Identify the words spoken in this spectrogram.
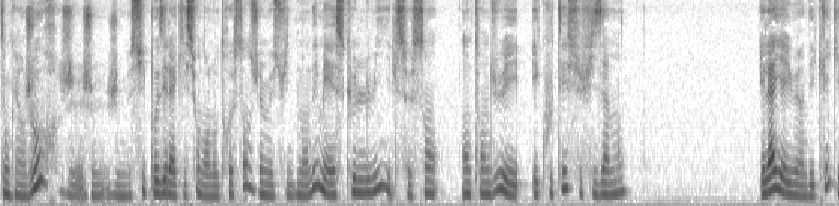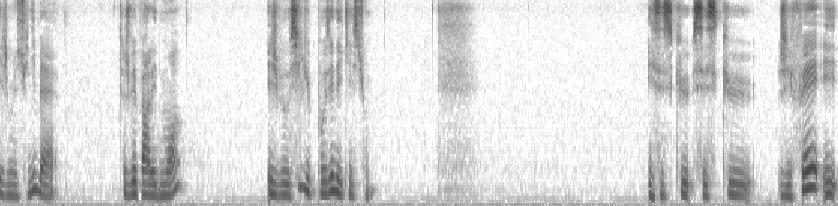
Donc un jour, je, je me suis posé la question dans l'autre sens, je me suis demandé, mais est-ce que lui, il se sent entendu et écouté suffisamment. Et là, il y a eu un déclic et je me suis dit, bah, je vais parler de moi et je vais aussi lui poser des questions. et c'est ce que c'est ce que j'ai fait et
